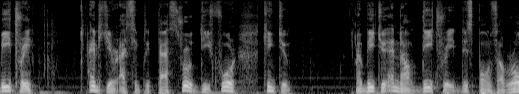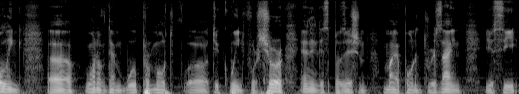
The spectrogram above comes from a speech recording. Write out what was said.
b3 and here I simply pass through d4 king to uh, b2 and now d3 these pawns are rolling. Uh, one of them will promote uh, to queen for sure. And in this position my opponent resigned. You see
